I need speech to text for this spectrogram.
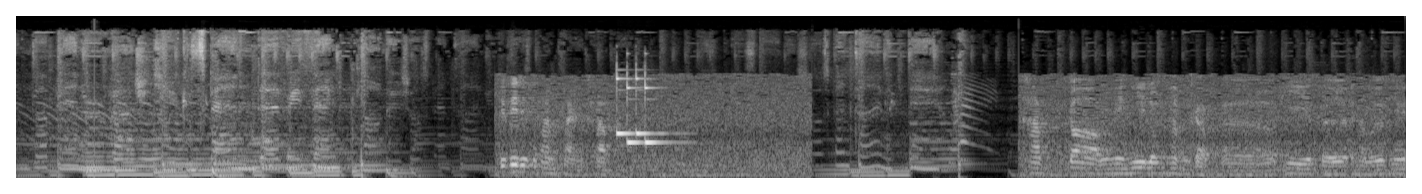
End up in a rush. You can spend everything as long as you'll spend time with ทฤษฎีสะพานแขวนครับ ครับ ก็เป็นเพลงที่ร่วมทำกับพี่เติร์นะครับแล้วก็พี่เม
